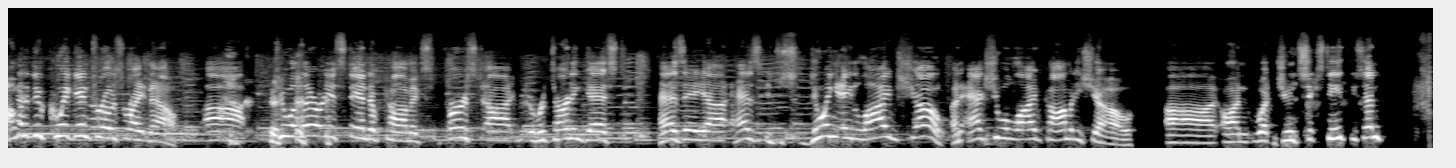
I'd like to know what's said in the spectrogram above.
I'm gonna do quick intros right now. Uh, two hilarious stand-up comics. First, uh, returning guest has a uh, has doing a live show, an actual live comedy show uh, on what June 16th. You said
